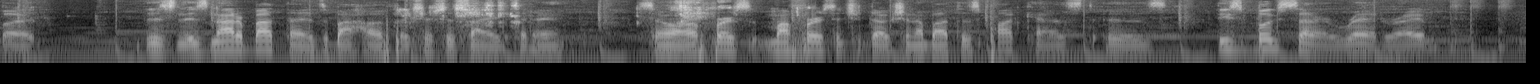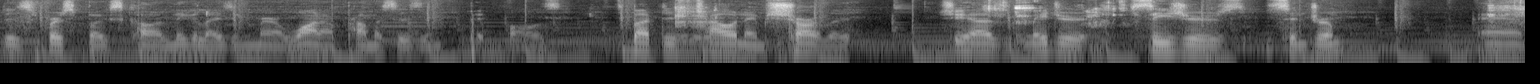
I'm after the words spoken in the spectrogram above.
But this is not about that. It's about how it affects our society today. So our first, my first introduction about this podcast is these books that I read. Right, this first book's called "Legalizing Marijuana: Promises and Pitfalls." It's about this child named Charlotte. She has major seizures syndrome, and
